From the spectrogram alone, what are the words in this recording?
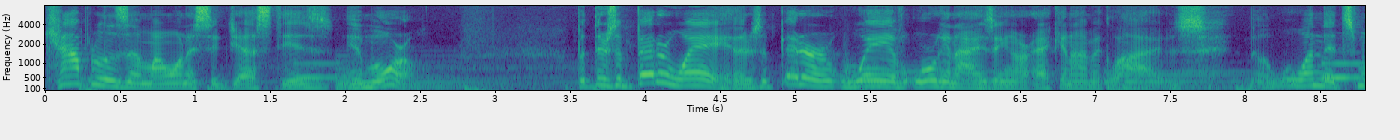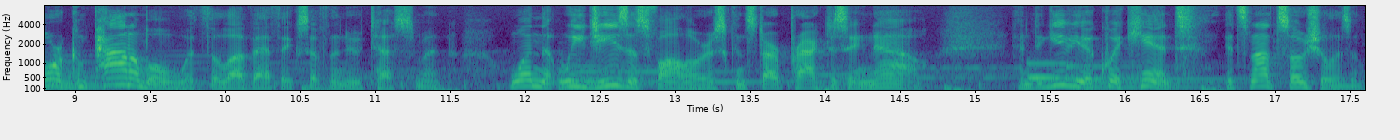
Capitalism, I want to suggest, is immoral. But there's a better way, there's a better way of organizing our economic lives, one that's more compatible with the love ethics of the New Testament, one that we Jesus followers can start practicing now. And to give you a quick hint, it's not socialism.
